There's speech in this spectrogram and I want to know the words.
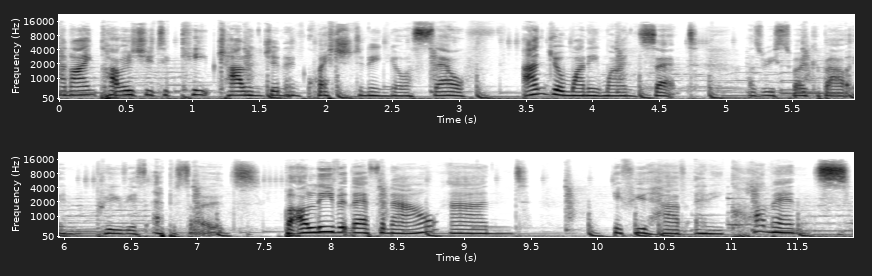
And I encourage you to keep challenging and questioning yourself and your money mindset, as we spoke about in previous episodes. But I'll leave it there for now and if you have any comments,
